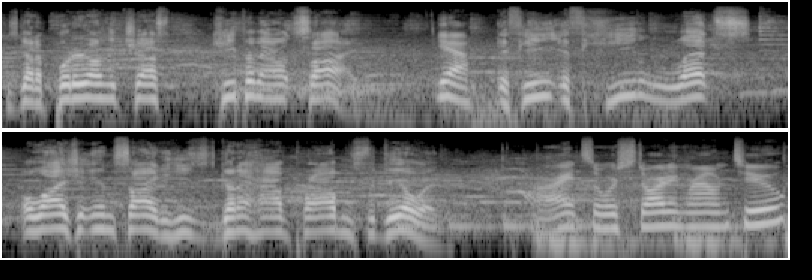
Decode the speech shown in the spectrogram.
He's got to put it on the chest, keep him outside. Yeah, If he if he lets Elijah inside, he's gonna have problems to deal with. All right, so we're starting round two.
